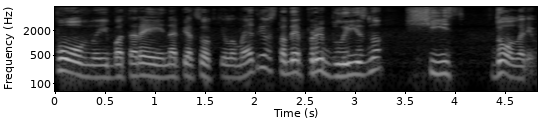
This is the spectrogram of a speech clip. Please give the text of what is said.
повної батареї на 500 км складе приблизно 6 доларів.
